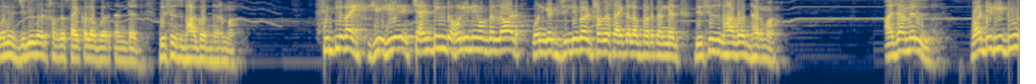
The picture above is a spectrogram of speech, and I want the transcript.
one is delivered from the cycle of birth and death this is Bhagavata dharma simply by chanting the holy name of the lord one get delivered from the cycle of birth and death this is Bhagavata dharma Ajamila what did he do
